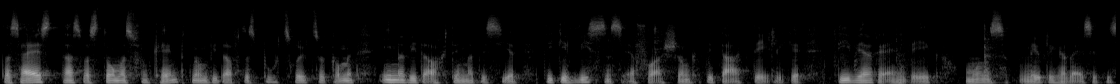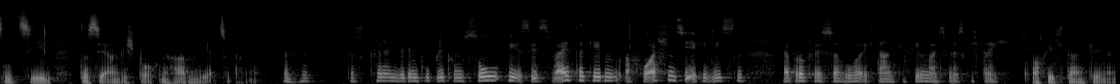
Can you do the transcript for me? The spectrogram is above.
Das heißt, das, was Thomas von Kempten, um wieder auf das Buch zurückzukommen, immer wieder auch thematisiert, die Gewissenserforschung, die tagtägliche, die wäre ein Weg, um uns möglicherweise diesem Ziel, das Sie angesprochen haben, näher zu bringen. Mhm. Das können wir dem Publikum so, wie es ist, weitergeben. Erforschen Sie Ihr Gewissen. Herr Professor Huber, ich danke vielmals für das Gespräch. Auch ich danke Ihnen.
